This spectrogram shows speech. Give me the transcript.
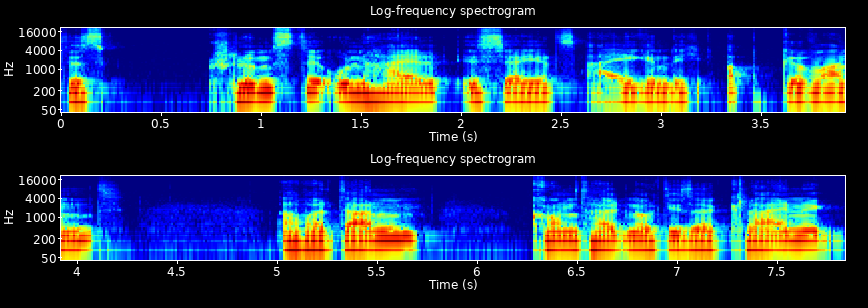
das schlimmste Unheil ist ja jetzt eigentlich abgewandt, aber dann kommt halt noch dieser kleine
